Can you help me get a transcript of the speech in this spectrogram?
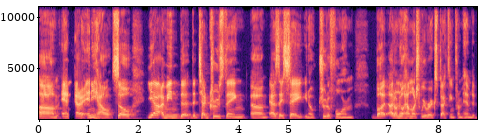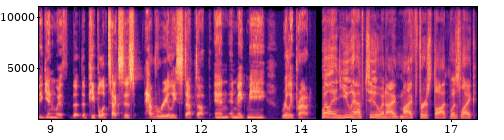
um, and, and, anyhow, so yeah, I mean the the Ted Cruz thing, um, as they say, you know, true to form. But I don't know how much we were expecting from him to begin with. The the people of Texas have really stepped up and and make me really proud. Well, and you have too. And I my first thought was like,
